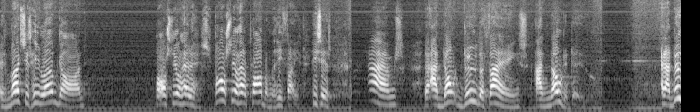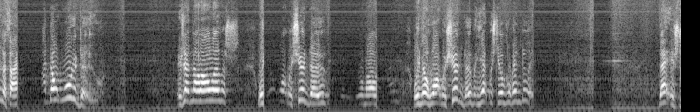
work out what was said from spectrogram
as much as he loved God, Paul still had a, Paul still had a problem that he faced. He says, times that I don't do the things I know to do. And I do the things I don't want to do. Is that not all of us? We know what we should do. We know what we shouldn't do, but yet we still go ahead and do it. That is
